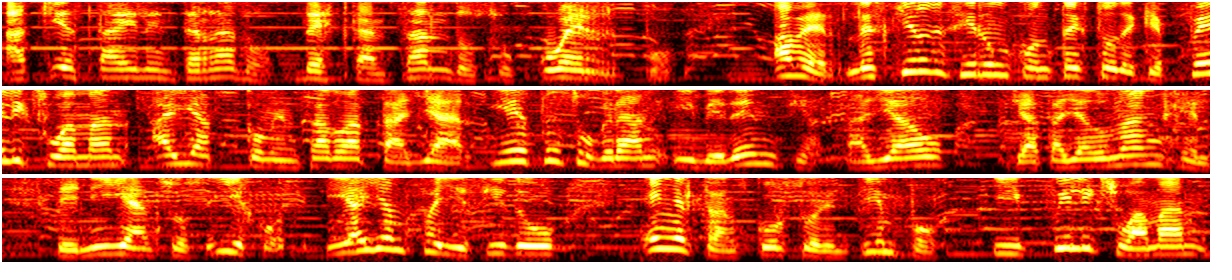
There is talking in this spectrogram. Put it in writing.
aquí está él enterrado, descansando su cuerpo. A ver, les quiero decir un contexto de que Félix Huaman haya comenzado a tallar y esto es su gran evidencia. Tallado, que ha tallado un ángel, tenían sus hijos y hayan fallecido en el transcurso del tiempo. Y Félix Huaman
